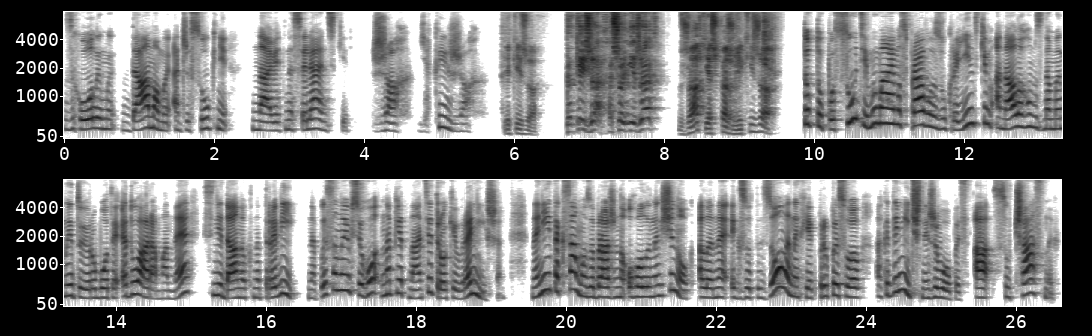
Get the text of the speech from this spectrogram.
з голими дамами, адже сукні навіть не селянські. Жах, який жах. Який жах? Який жах? А що, не жах? Жах, я ж кажу, який жах. Тобто, по суті, ми маємо справу з українським аналогом знаменитої роботи Едуара Мане Сніданок на траві, написаної всього на 15 років раніше. На ній так само зображено оголених жінок, але не екзотизованих, як приписував академічний живопис, а сучасних,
